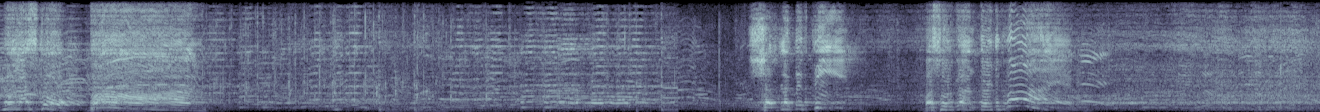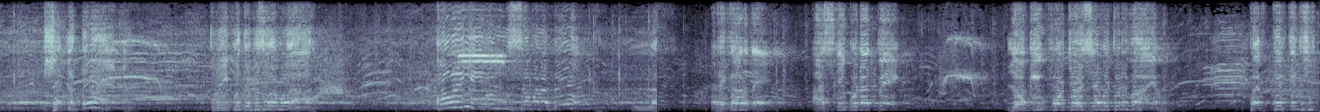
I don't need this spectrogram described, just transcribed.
Nolasco. Bang! Shot clock 15. Basurgan 35. Shot clock 10. Three punto pa wala. Uy, yung sa manado. Recarte. Asking for that pick. Looking for jersey number 25. 5.15 to shoot.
